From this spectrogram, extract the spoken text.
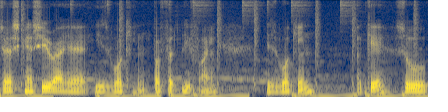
so as you can see right here? Is working perfectly fine. Is working okay? So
